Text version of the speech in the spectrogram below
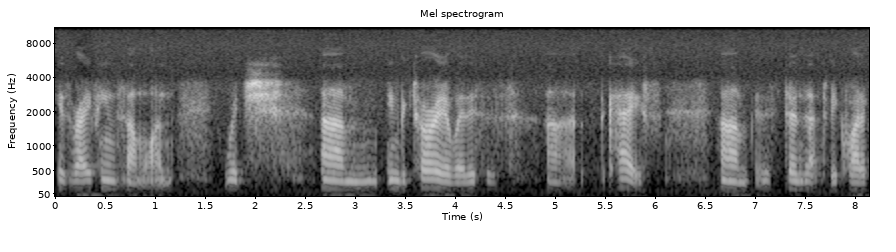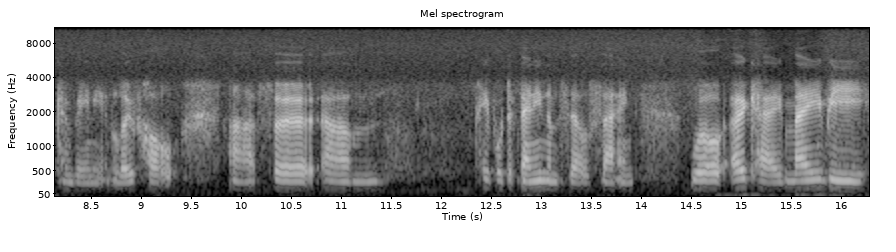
is raping someone, which um, in Victoria, where this is uh, the case, um, this turns out to be quite a convenient loophole uh, for um, people defending themselves, saying, "Well, okay, maybe."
